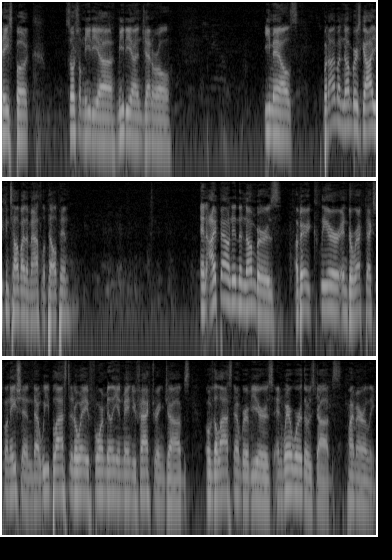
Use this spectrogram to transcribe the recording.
Facebook, social media, media in general, emails. But I'm a numbers guy. You can tell by the math lapel pin. And I found in the numbers a very clear and direct explanation that we blasted away 4 million manufacturing jobs over the last number of years. And where were those jobs primarily?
